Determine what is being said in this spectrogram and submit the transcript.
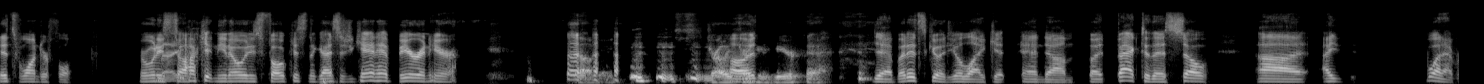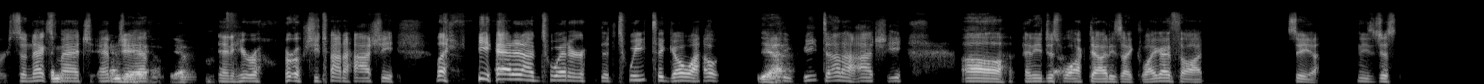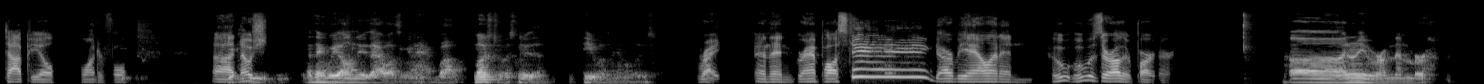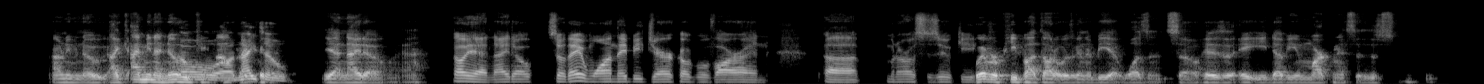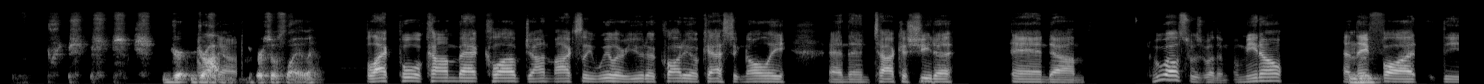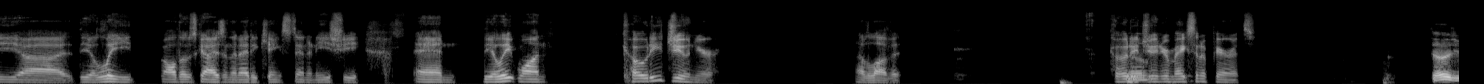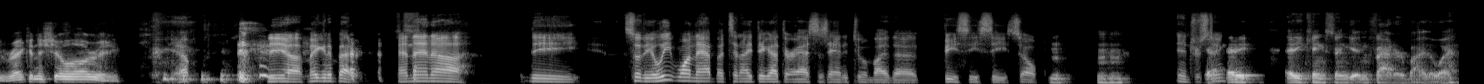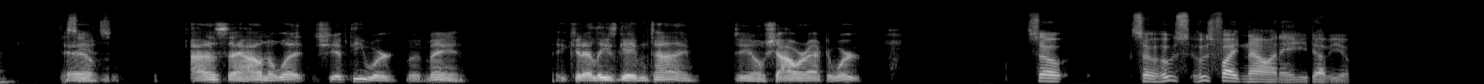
it's wonderful. Or when he's Nice. talking, you know, when he's focused, and the guy says, "You can't have beer in here." Oh. Charlie it- drinking beer. Yeah. yeah, but it's good. You'll like it. And um, but back to this. So, uh, I whatever. So next match, MJF Yep. and Hiro Hiroshi Tanahashi. Like he had it on Twitter, the tweet to go out. Yeah. He beat Tanahashi. Uh, and he just walked out. He's like, like I thought. See ya. He's just top heel. Wonderful. Uh, no, sh- I think we all knew that wasn't going to happen. Well, most of us knew that he wasn't going to lose. right. And then Grandpa Sting, Darby Allin, and who who was their other partner? Uh, I don't even remember. I don't even know. I, I mean, I know who came Oh, uh, out. but Naito. Yeah, Naito. Yeah. Oh yeah, Naito. So they won. They beat Jericho Guevara and uh, Minoru Suzuki. Whoever Peapod thought it was going to be, it wasn't. So his AEW markness is dr- dropping down. ever so slightly. Blackpool Combat Club, Jon Moxley, Wheeler Yuta, Claudio Castagnoli, and then Takeshita. And um, who else was with him? Umino. And they Mhm. fought the uh, the elite, all those guys, and then Eddie Kingston and Ishii. And the elite one, Cody Jr. I love it. Cody Well- Jr. makes an appearance. Told you, wrecking the show already. Yep. the uh, making it better. And then uh the so the elite won that, but tonight they got their asses handed to them by the BCC. So Mhm. Yeah, interesting. Eddie, Eddie Kingston getting fatter, by the way. Yes, Yeah. is. I would say I don't know what shift he worked, but man, he could at least gave him time to you know shower after work. So so who's who's fighting now on AEW?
